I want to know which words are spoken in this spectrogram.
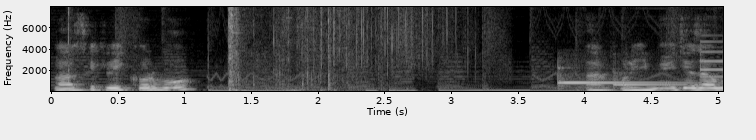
প্লাসে ক্লিক করব। তারপর ইমেজে যাব।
